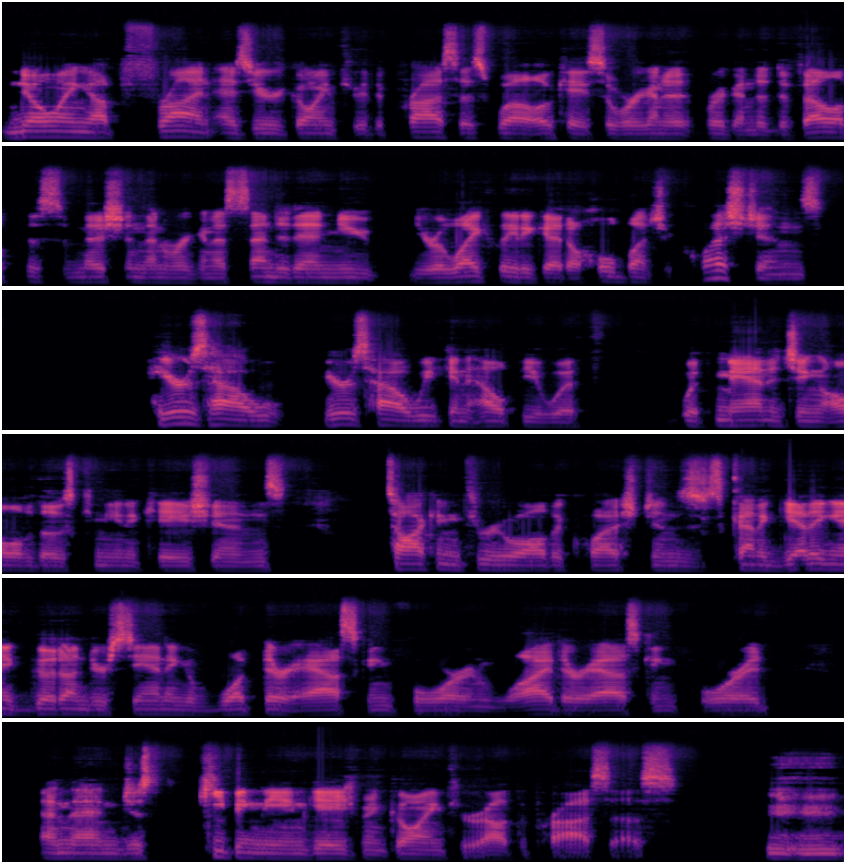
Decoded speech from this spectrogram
knowing up front as you're going through the process, well, okay, so we're gonna we're gonna develop the submission, then we're gonna send it in. You you're likely to get a whole bunch of questions. Here's how here's how we can help you with with managing all of those communications talking through all the questions, just kind of getting a good understanding of what they're asking for and why they're asking for it, and then just keeping the engagement going throughout the process. Mm-hmm.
